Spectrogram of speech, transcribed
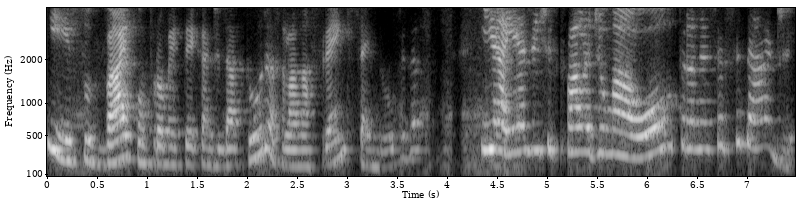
e isso vai comprometer candidaturas lá na frente, sem dúvida. E aí a gente fala de uma outra necessidade,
